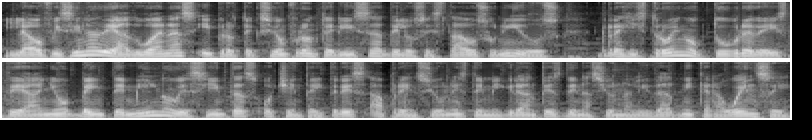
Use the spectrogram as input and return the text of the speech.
La Oficina de Aduanas y Protección Fronteriza de los Estados Unidos registró en octubre de este año 20.983 aprehensiones de migrantes de nacionalidad nicaragüense,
